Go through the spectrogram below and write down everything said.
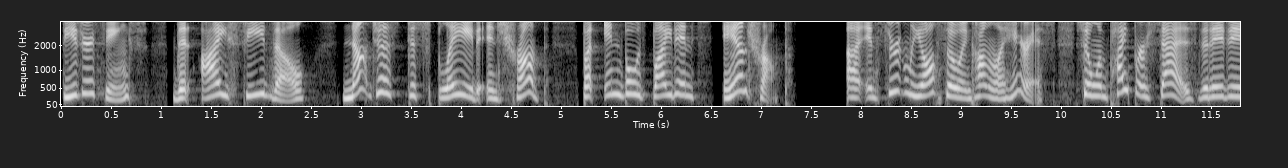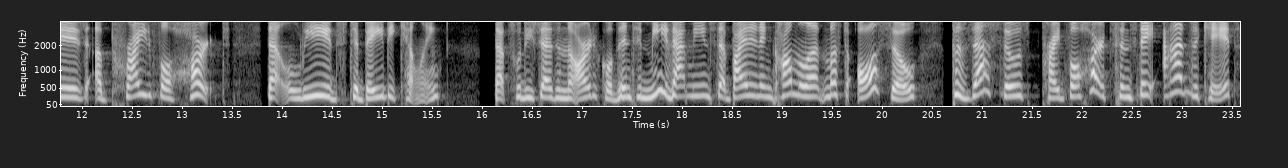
These are things that I see, though, not just displayed in Trump, but in both Biden and Trump. Uh, and certainly also in Kamala Harris. So when Piper says that it is a prideful heart that leads to baby killing, that's what he says in the article, then to me, that means that Biden and Kamala must also possess those prideful hearts since they advocate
